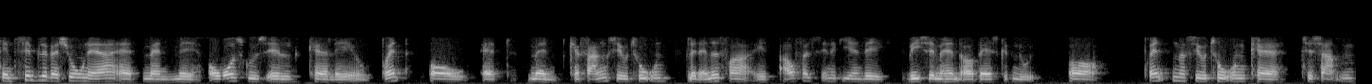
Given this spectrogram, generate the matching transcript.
Den simple version er, at man med overskudsel kan lave brint, og at man kan fange CO2'en, blandt andet fra et affaldsenergianlæg, ved simpelthen at vaske den ud. Og brinten og CO2'en kan tilsammen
